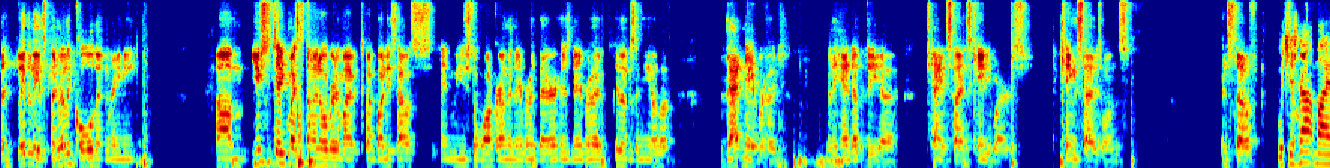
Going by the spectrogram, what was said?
But lately it's been really cold and rainy. Um, used to take my son over to my to my buddy's house and we used to walk around the neighborhood there, his neighborhood. He lives in you know the that neighborhood where they hand out the uh, giant size candy bars, the king size ones and stuff. Which is not my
